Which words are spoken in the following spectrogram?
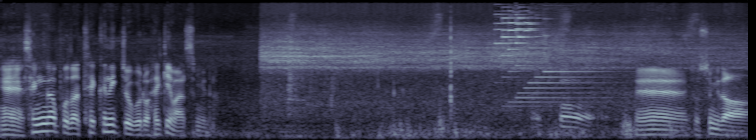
예, 생각보다 테크닉적으로 할 게 많습니다. 네, 좋습니다.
